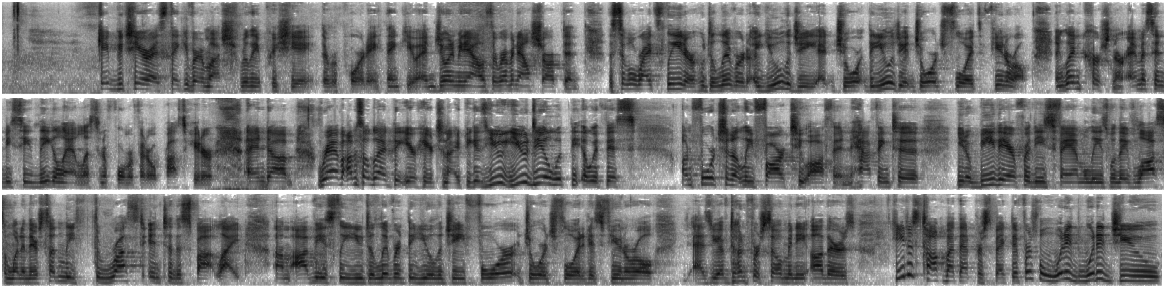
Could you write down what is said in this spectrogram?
Gabe Gutierrez, thank you very much. Really appreciate the reporting. Thank you. And joining me now is the Reverend Al Sharpton, the civil rights leader who delivered a eulogy at George, the eulogy at George Floyd's funeral, and Glenn Kirschner, MSNBC legal analyst and a former federal prosecutor. And um, Rev, I'm so glad that you're here tonight because you you deal with the, with this unfortunately far too often having to you know be there for these families when they've lost someone and they're suddenly thrust into the spotlight um, obviously you delivered the eulogy for george floyd at his funeral as you have done for so many others can you just talk about that perspective first of all what did what did you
